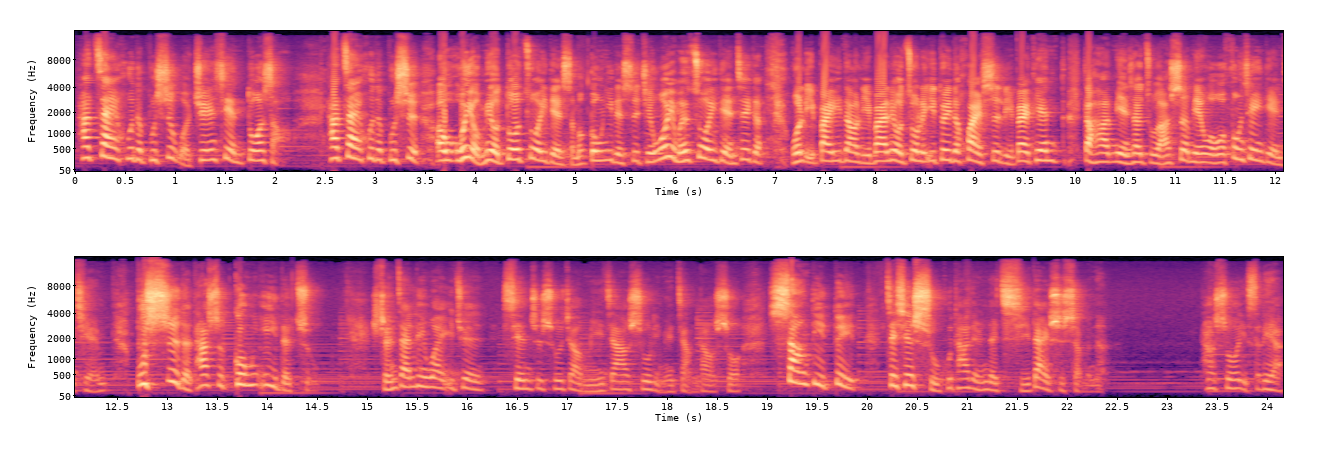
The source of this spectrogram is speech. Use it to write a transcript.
他在乎的不是我捐献多少，他在乎的不是呃我有没有多做一点什么公益的事情，我有没有做一点这个。我礼拜一到礼拜六做了一堆的坏事，礼拜天到他面前主要赦免我，我奉献一点钱。不是的，他是公义的主。神在另外一卷先知书叫弥迦书里面讲到说，上帝对这些属乎他的人的期待是什么呢？他说：“以色列，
